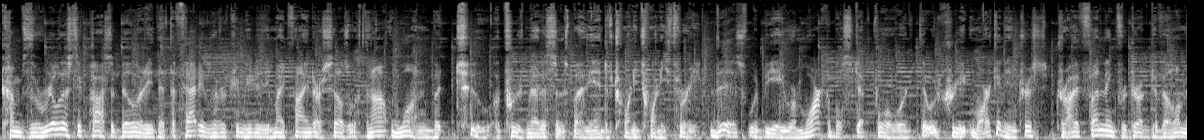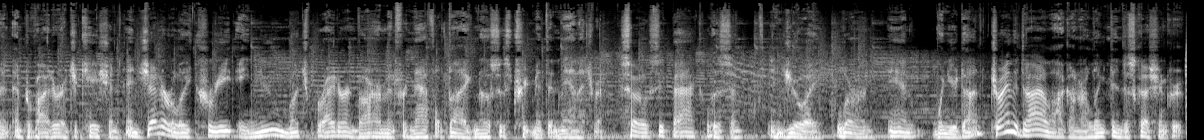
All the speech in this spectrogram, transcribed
comes the realistic possibility that the fatty liver community might find find ourselves with not one, but two approved medicines by the end of 2023. This would be a remarkable step forward that would create market interest, drive funding for drug development and provider education, and generally create a new, much brighter environment for NAFL diagnosis, treatment, and management. So sit back, listen, enjoy, learn, and when you're done, join the dialogue on our LinkedIn discussion group.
